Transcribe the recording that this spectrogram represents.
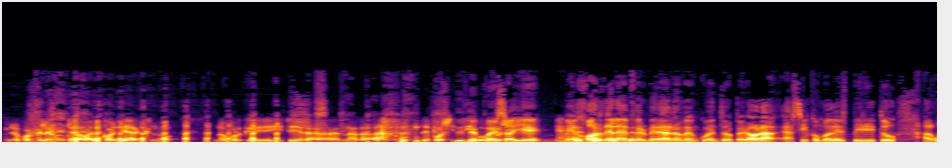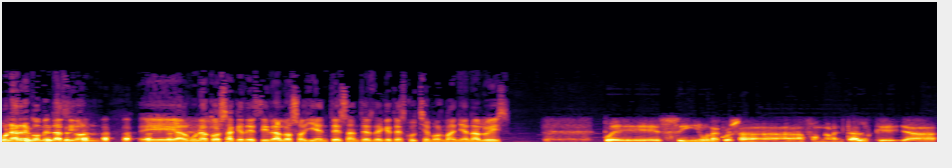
pero porque le gustaba el coñac, ¿no? No porque hiciera nada de positivo. Dice, pues, pues, oye, mejor de la enfermedad no me encuentro, pero ahora, así como de espíritu, ¿alguna recomendación, eh, alguna cosa que decir a los oyentes antes de que te escuchemos mañana, Luis? Pues sí, una cosa fundamental que ya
